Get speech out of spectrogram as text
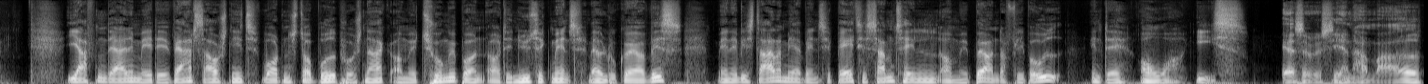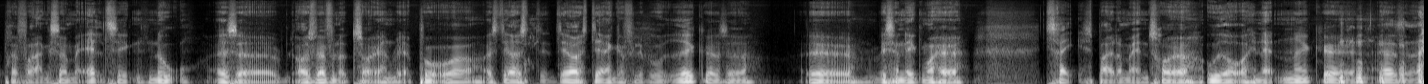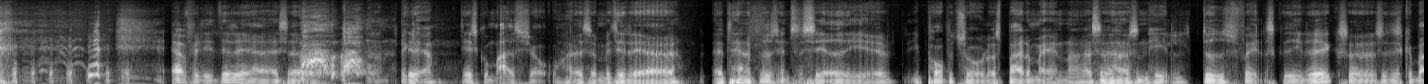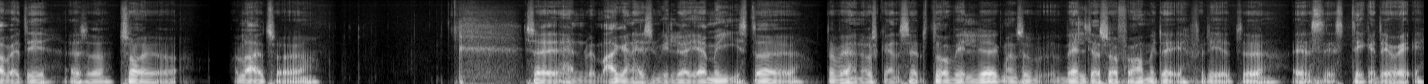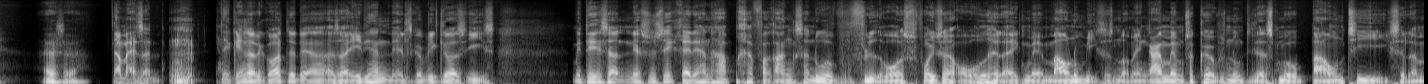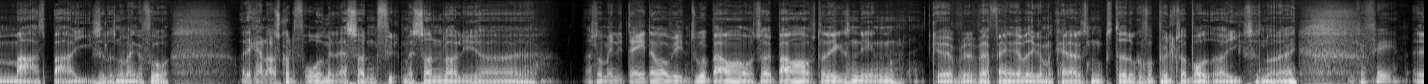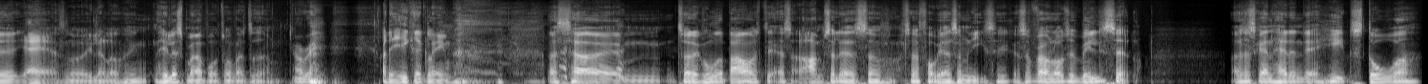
I aften der er det med et værtsafsnit, hvor den står både på snak om et tungebånd og det nye segment, hvad vil du gøre hvis, men vi starter med at vende tilbage til samtalen om børn, der flipper ud, endda over is. Ja, så vil sige, at han har meget præferencer med alting nu. Altså, også hvad for noget tøj han vil have på. Og, altså, det er, også, det, det er også der, han kan flippe ud, ikke? Altså, øh, hvis han ikke må have tre Spider-Man-trøjer ud over hinanden, ikke? Øh, altså, ja, fordi det der, altså... Det, det er sgu meget sjovt, altså med det der, at han er blevet så interesseret i, øh, i Paw Patrol og Spider-Man, og altså han er sådan helt dødsforelsket i det, ikke? Så, så det skal bare være det, altså tøj og, og legetøj. Og. Så øh, han vil meget gerne have sin vilje, og ja, mest, der, øh, der vil han også gerne selv stå og vælge, ikke? men så valgte jeg så for ham i dag, fordi at, øh, ellers det stikker det jo af. Altså. Jamen altså, jeg kender det godt, det der. Altså, Eddie, han elsker virkelig også is. Men det er sådan, jeg synes ikke rigtigt, at han har præferencer. Nu flyder vores fryser overhovedet heller ikke med magnumis og sådan noget. Men en gang imellem, så kører vi sådan nogle af de der små bounty-is, eller Mars bar is, eller sådan noget, man kan få. Og det kan han også godt frode, men det er sådan fyldt med sunlolly og, og sådan Men i dag, der var vi en tur i Bauhaus, og i Bauhaus, der ligger sådan en, øh, hvad fanden, jeg ved ikke, hvad man kalder det, sådan et sted, du kan få pølser og brød og is og sådan noget der, ikke? En café? Øh, ja, ja, sådan noget, et eller andet, ikke? Hele smørbrød, tror jeg faktisk, det hedder. Okay. Og det er ikke reklame. Og så, øhm, så er det kommet ud af bagårs, det er så, ah, så, lad os, så, så får vi altså en is, ikke? Og så får han lov til at vælge selv. Og så skal han have den der helt store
